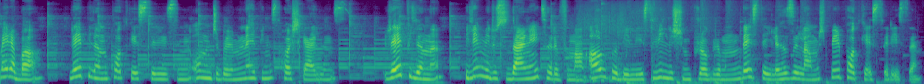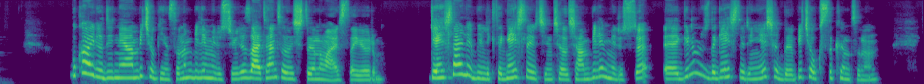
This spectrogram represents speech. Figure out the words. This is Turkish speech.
Merhaba, R Planı Podcast serisinin 10. bölümüne hepiniz hoş geldiniz. R Planı, Bilim Virüsü Derneği tarafından Avrupa Birliği Sivil Düşün Programı'nın desteğiyle hazırlanmış bir podcast serisi. Bu kaydı dinleyen birçok insanın bilim virüsüyle zaten tanıştığını varsayıyorum. Gençlerle birlikte gençler için çalışan bilim virüsü, e, günümüzde gençlerin yaşadığı birçok sıkıntının,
